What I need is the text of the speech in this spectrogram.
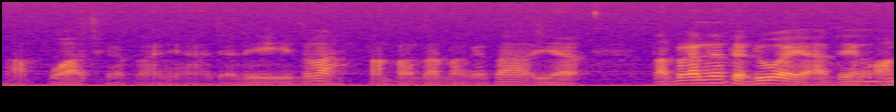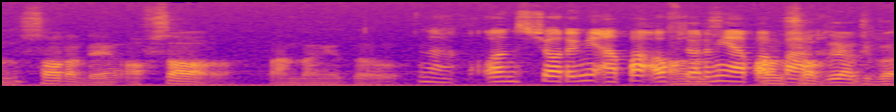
Papua juga banyak. Jadi itulah tambang-tambang kita ya. Tapi kan ada dua ya, ada yang hmm. onshore, ada yang offshore tambang itu. Nah, onshore ini apa? Offshore On, ini apa onshore Pak? Onshore itu yang juga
